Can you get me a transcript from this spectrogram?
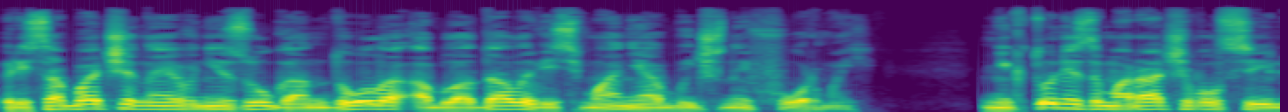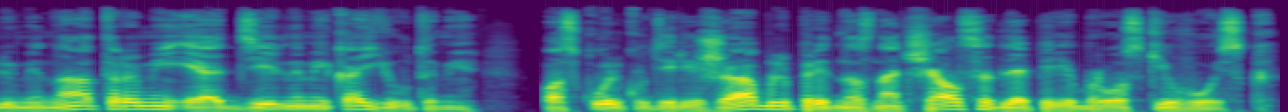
Присобаченная внизу гондола обладала весьма необычной формой. Никто не заморачивался иллюминаторами и отдельными каютами, поскольку дирижабль предназначался для переброски войск.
